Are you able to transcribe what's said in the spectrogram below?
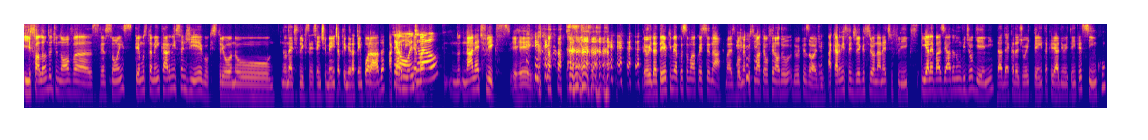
E falando de novas versões, temos também Carmen Sandiego, que estreou no, no Netflix recentemente, a primeira temporada. A Carmen onde, é ba... Na Netflix, errei. Eu ainda tenho que me acostumar com esse na, mas vou me acostumar até o final do, do episódio. A Carmen Sandiego estreou na Netflix e ela é baseada num videogame da década de 80, criado em 85.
